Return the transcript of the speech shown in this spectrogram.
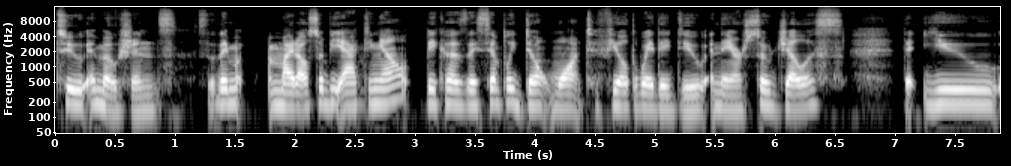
to emotions. So they m- might also be acting out because they simply don't want to feel the way they do and they are so jealous that you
